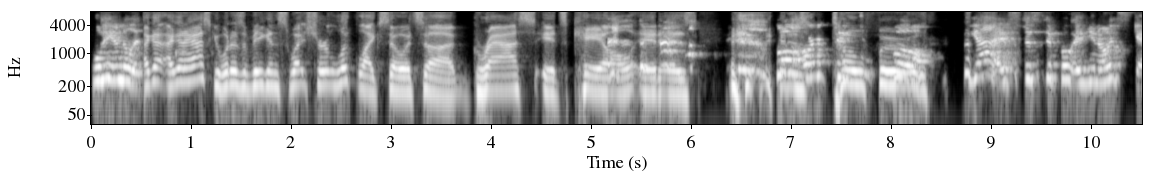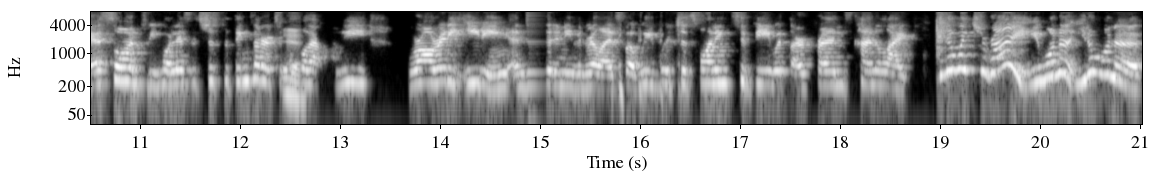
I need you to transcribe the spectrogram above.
we'll handle it. I got i got to ask you what does a vegan sweatshirt look like? So it's uh grass it's kale it is well, is tofu. well, yeah, it's just typical. You know, it's queso and frijoles. It's just the things that are typical yeah. that we we're already eating and didn't even realize, but we were just wanting to be with our friends, kind of like, you know what, you're right. You wanna, you don't wanna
